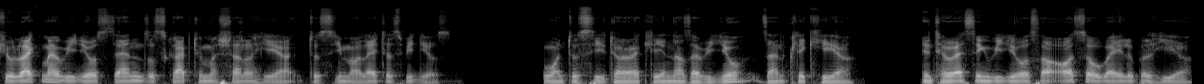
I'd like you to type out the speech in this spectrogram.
If you like my videos then subscribe to my channel here to see my latest videos. If you want to see directly another video? Then click here. Interesting videos are also available here.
